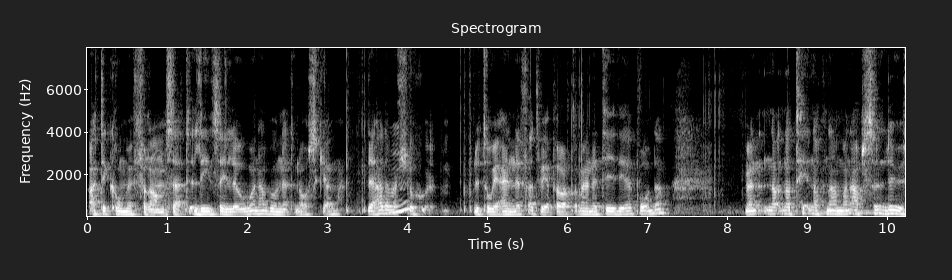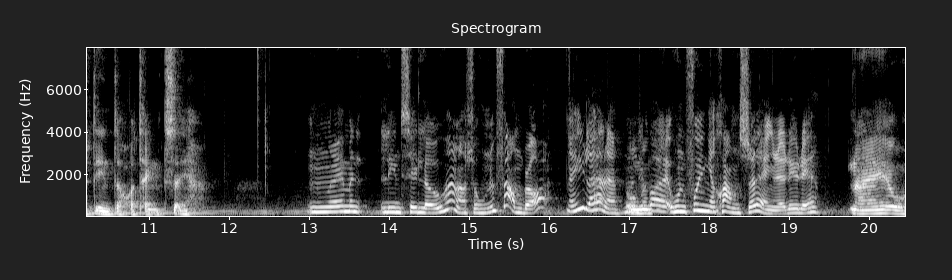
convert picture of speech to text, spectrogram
Att det kommer fram så att Lindsay Lohan har vunnit en Oscar. Det hade varit så skönt. Nu tog jag henne för att vi har pratat med henne tidigare i podden. Men nå- något, något namn man absolut inte har tänkt sig. Mm, Nej, men Lindsay Lohan alltså, hon är fan bra. Jag gillar henne. Men det är men- bara, hon får ju inga chanser längre, det är ju det. Nej, och,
